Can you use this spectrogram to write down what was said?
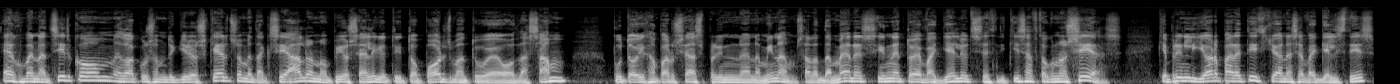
Έχουμε ένα τσίρκο, εδώ ακούσαμε τον κύριο Σκέρτσο, μεταξύ άλλων, ο οποίος έλεγε ότι το πόρισμα του ΕΟΔΑΣΑΜ, που το είχαν παρουσιάσει πριν ένα μήνα, 40 μέρες, είναι το Ευαγγέλιο της Εθνικής Αυτογνωσίας. Και πριν λίγη ώρα παρετήθηκε ο ένας Ευαγγελιστής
